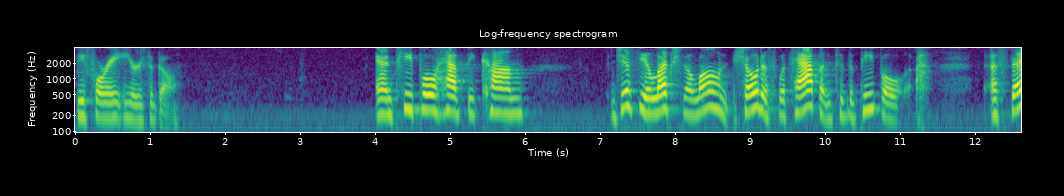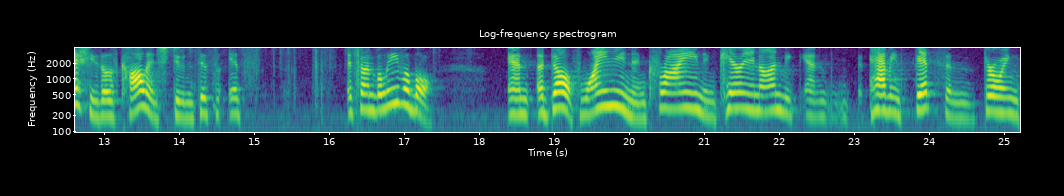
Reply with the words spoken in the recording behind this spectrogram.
before eight years ago And people have become, just the election alone showed us what's happened to the people, especially those college students. It's, it's, it's unbelievable. And adults whining and crying and carrying on and having fits and throwing,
